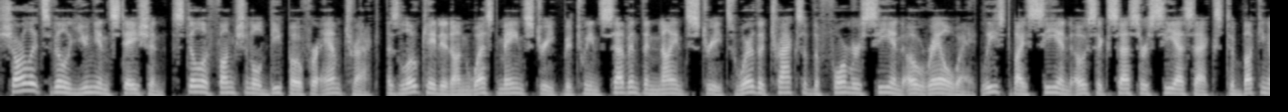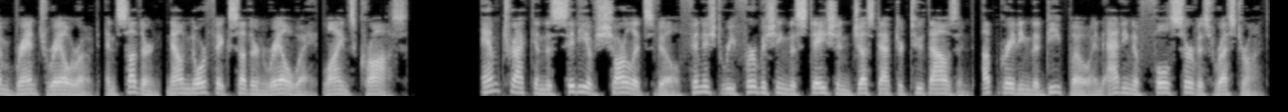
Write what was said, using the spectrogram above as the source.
Charlottesville Union Station, still a functional depot for Amtrak, is located on West Main Street between 7th and 9th Streets where the tracks of the former C&O Railway leased by C&O successor CSX to Buckingham Branch Railroad and Southern now Norfolk Southern Railway lines cross. Amtrak and the city of Charlottesville finished refurbishing the station just after 2000, upgrading the depot and adding a full-service restaurant.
